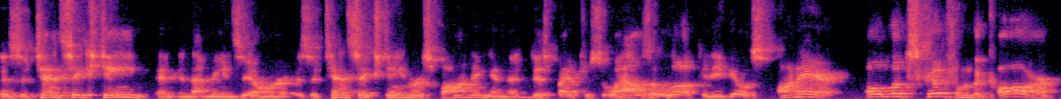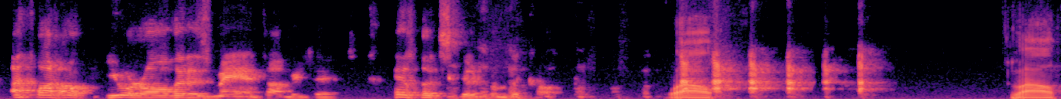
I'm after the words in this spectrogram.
"Is it 1016?" And, and, that means the owner is a 1016 responding. And the dispatcher said, "Well, how's it look?" And he goes, "On air. Oh, looks good from the car." I thought, "Oh, you are all that is man, Tommy James. It looks good from the car." Wow. wow.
